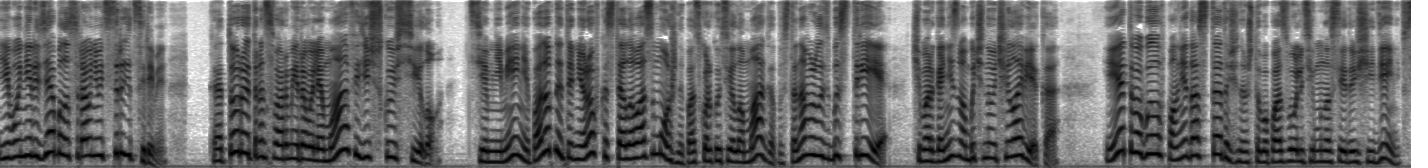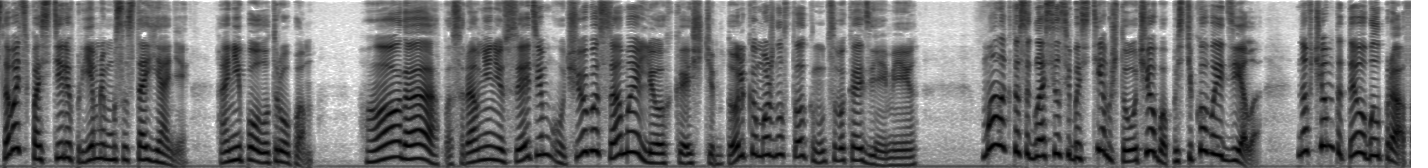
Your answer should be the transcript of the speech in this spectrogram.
Его нельзя было сравнивать с рыцарями, которые трансформировали ману в физическую силу. Тем не менее, подобная тренировка стала возможной, поскольку тело мага восстанавливалось быстрее, чем организм обычного человека. И этого было вполне достаточно, чтобы позволить ему на следующий день вставать с постели в приемлемом состоянии, а не полутрупом. О да, по сравнению с этим, учеба самая легкая, с чем только можно столкнуться в академии. Мало кто согласился бы с тем, что учеба — пустяковое дело, но в чем-то Тео был прав.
